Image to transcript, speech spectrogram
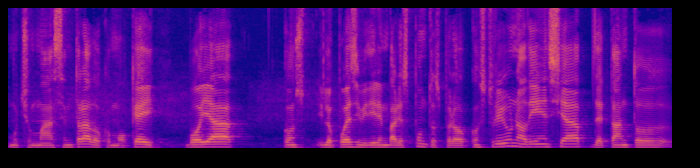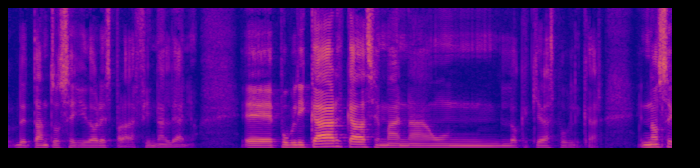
mucho más centrado, como, ok, voy a, y lo puedes dividir en varios puntos, pero construir una audiencia de, tanto, de tantos seguidores para final de año. Eh, publicar cada semana un, lo que quieras publicar. No sé,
